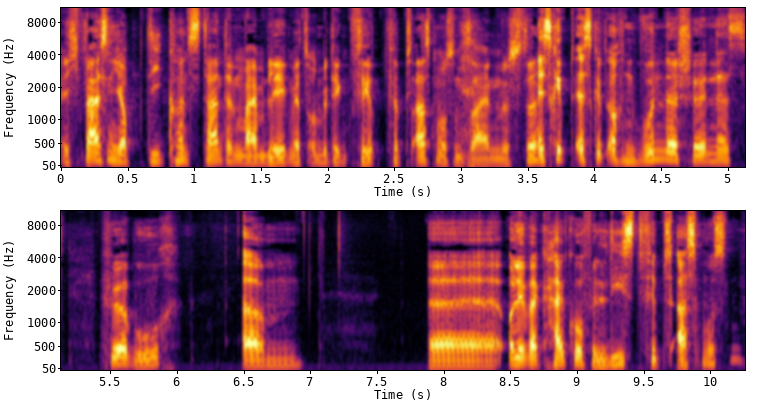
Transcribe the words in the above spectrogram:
Ich weiß nicht, ob die Konstante in meinem Leben jetzt unbedingt Phipps Asmussen sein müsste. Es gibt, es gibt auch ein wunderschönes Hörbuch. Ähm, äh, Oliver Kalkofe liest Fips Asmussen.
